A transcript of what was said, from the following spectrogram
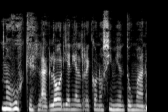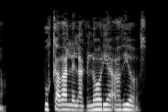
no busques la gloria ni el reconocimiento humano. Busca darle la gloria a Dios.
